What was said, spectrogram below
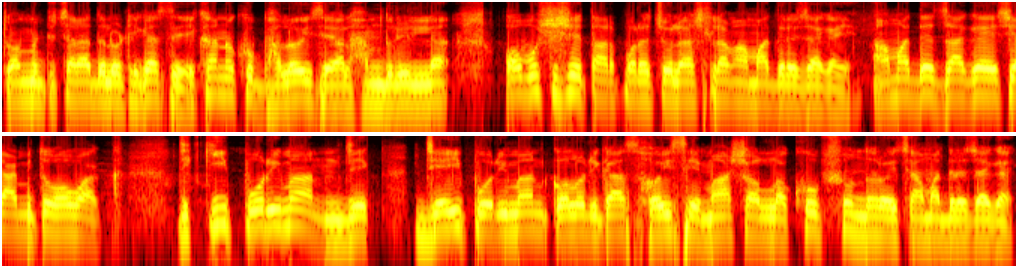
টমেটো চারা দিলো, ঠিক আছে? এখানেও খুব ভালো হয়েছে, আলহামদুলিল্লাহ। অবশেষে তারপরে চলে আসলাম আমাদের জায়গায়। আমাদের জায়গায় এসে আমি তো অবাক যে কি পরিমাণ, যে, যেই পরিমাণ কলরি গাছ হয়েছে মাশাল্লাহ খুব সুন্দর হয়েছে আমাদের জায়গায়।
